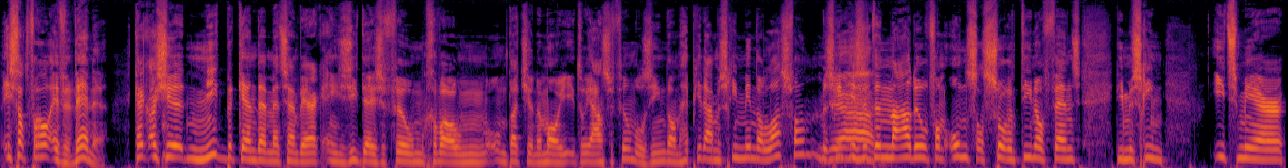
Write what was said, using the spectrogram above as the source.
is dat vooral even wennen. Kijk, als je niet bekend bent met zijn werk en je ziet deze film gewoon omdat je een mooie Italiaanse film wil zien, dan heb je daar misschien minder last van. Misschien Ja. is het een nadeel van ons als Sorrentino-fans die misschien iets meer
